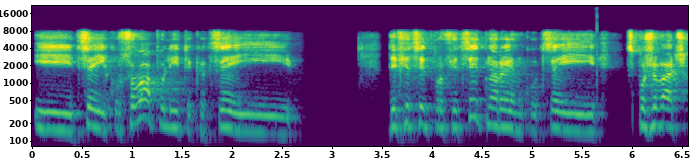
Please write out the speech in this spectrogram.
І це і курсова політика, це і дефіцит-профіцит на ринку, це і споживач,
